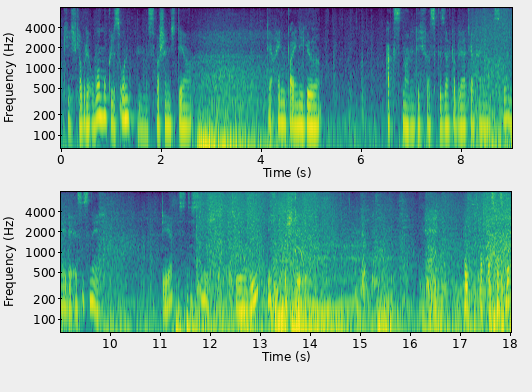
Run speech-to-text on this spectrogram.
Okay, ich glaube, der Obermuckel ist unten. Das ist wahrscheinlich der, der einbeinige Axtmann, hätte ich fast gesagt. Aber der hat ja keine Axt. Ne, der ist es nicht. Der ist es nicht. Theorie nicht bestätigt. Oh, ob das was wird?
